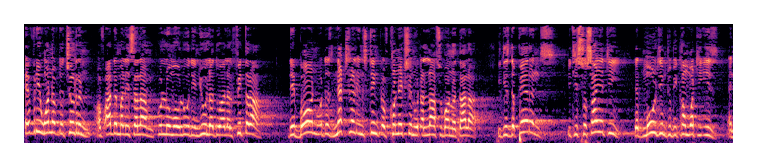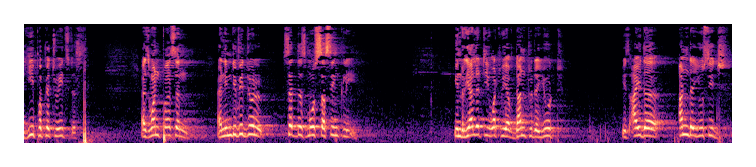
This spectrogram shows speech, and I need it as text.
Every one of the children of Adam alayhi salam, kullu mawludin yuladu al fitra, they born with this natural instinct of connection with Allah subhanahu wa ta'ala. It is the parents, it is society that molds him to become what he is, and he perpetuates this. As one person, an individual said this most succinctly. In reality, what we have done to the youth is either under usage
